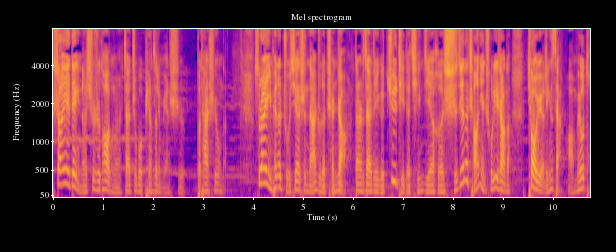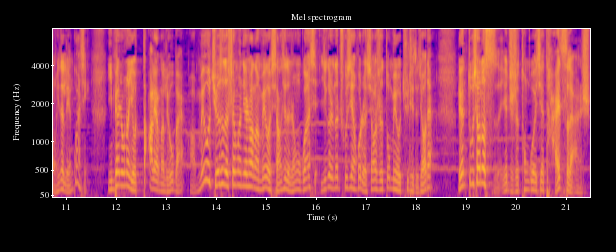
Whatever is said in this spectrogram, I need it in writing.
商业电影的叙事套路呢，在这部片子里面是不太适用的。虽然影片的主线是男主的成长，但是在这个具体的情节和时间的场景处理上呢，跳跃零散啊，没有统一的连贯性。影片中呢有大量的留白啊，没有角色的身份介绍呢，没有详细的人物关系，一个人的出现或者消失都没有具体的交代，连毒枭的死也只是通过一些台词来暗示。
